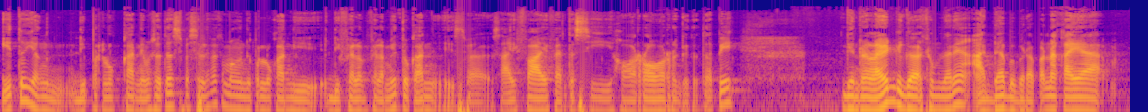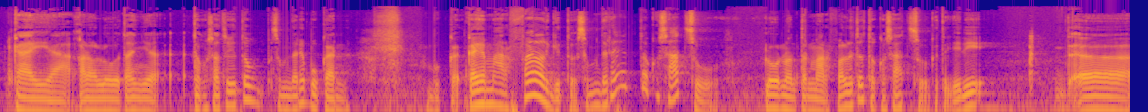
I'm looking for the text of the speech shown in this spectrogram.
itu yang diperlukan ya. Maksudnya special effect memang diperlukan di di film-film itu kan. Sci-fi, fantasy, horror gitu. Tapi genre lain juga sebenarnya ada beberapa. Nah kayak kayak kalau lo tanya tokusatsu itu sebenarnya bukan bukan kayak Marvel gitu. Sebenarnya tokusatsu lo nonton Marvel itu tokusatsu gitu. Jadi uh,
